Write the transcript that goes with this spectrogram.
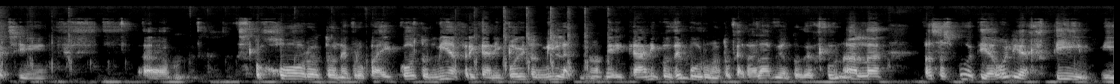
έτσι, στο χώρο τον ευρωπαϊκό, τον μη αφρικανικό ή τον μη λατινοαμερικάνικο δεν μπορούν να το καταλάβουν, να το δεχθούν, αλλά θα σας πω ότι όλοι αυτοί οι,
